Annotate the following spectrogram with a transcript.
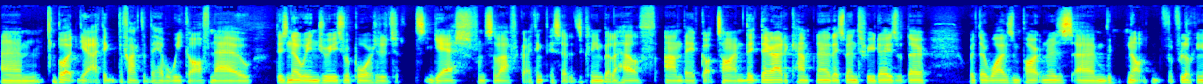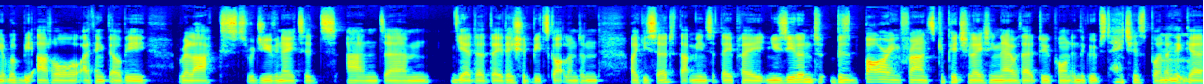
Um, but yeah, I think the fact that they have a week off now, there's no injuries reported yet from South Africa. I think they said it's a clean bill of health, and they've got time. They, are out of camp now. They spend three days with their with their wives and partners, um, not looking at rugby at all. I think they'll be relaxed, rejuvenated, and um, yeah, they, they should beat Scotland. And like you said, that means that they play New Zealand, barring France capitulating now without Dupont in the group stages. But mm. I think mm. uh,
